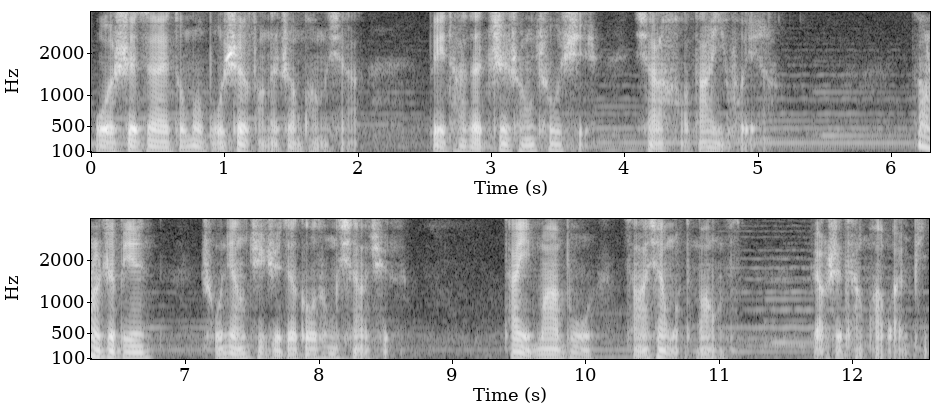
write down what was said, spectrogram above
我是在多么不设防的状况下，被他的痔疮出血吓了好大一回啊！到了这边，厨娘拒绝再沟通下去了，她以抹布砸向我的帽子，表示谈话完毕。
